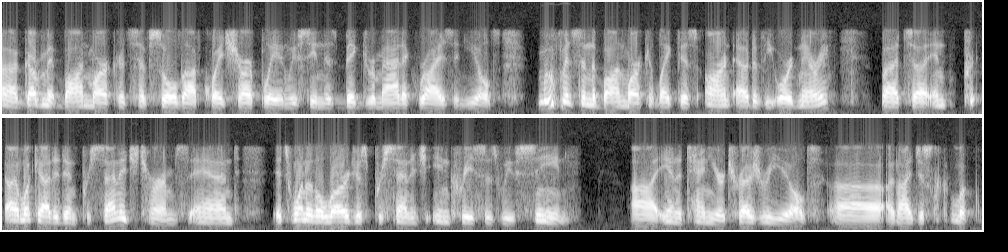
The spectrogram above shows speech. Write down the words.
uh, government bond markets have sold off quite sharply, and we've seen this big dramatic rise in yields. Movements in the bond market like this aren't out of the ordinary. But uh, in, I look at it in percentage terms, and it's one of the largest percentage increases we've seen uh, in a 10 year Treasury yield. Uh, and I just look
